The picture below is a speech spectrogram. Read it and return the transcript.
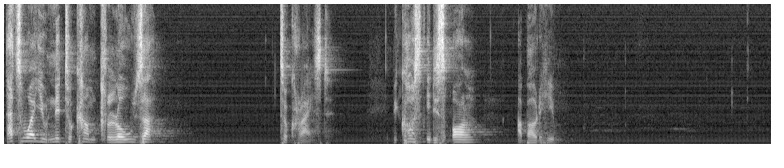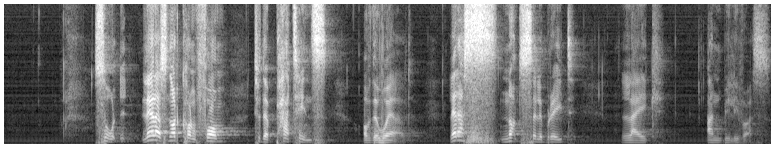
that's why you need to come closer to Christ. Because it is all about Him. So let us not conform to the patterns of the world. Let us not celebrate like unbelievers.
